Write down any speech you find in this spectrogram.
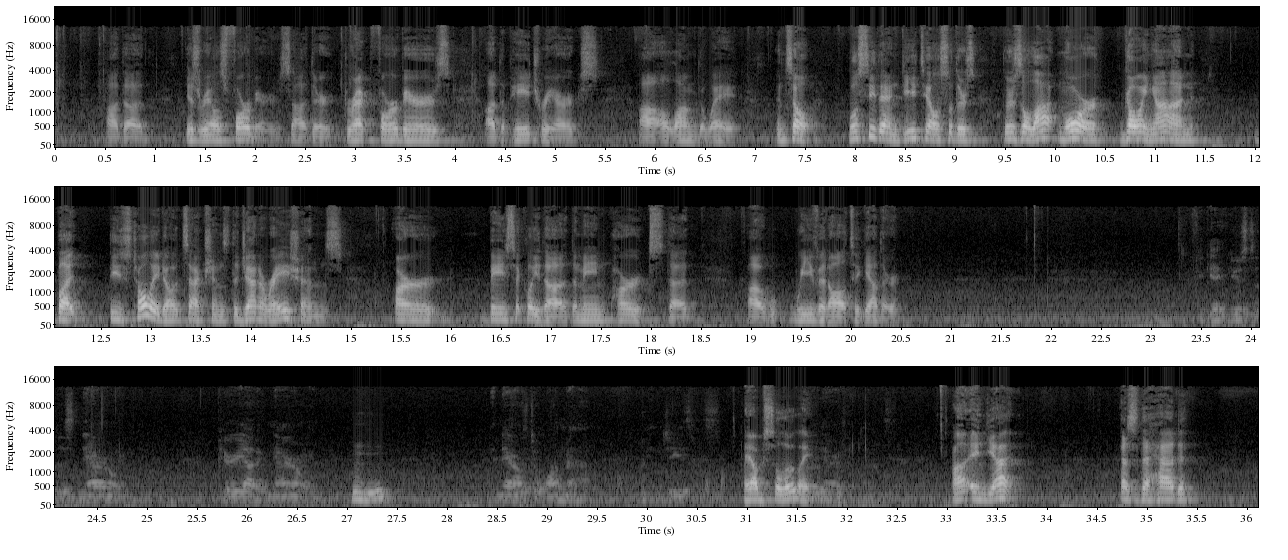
uh, the Israel's forebears, uh, their direct forebears, uh, the patriarchs uh, along the way. And so we'll see that in detail. So there's there's a lot more going on, but these Toledot sections, the generations, are basically the, the main parts that uh, weave it all together. If you get used to this narrowing, periodic narrowing, Mm-hmm. it narrows to one man in Jesus. Absolutely. It narrows it down. Uh, and yet, as the head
